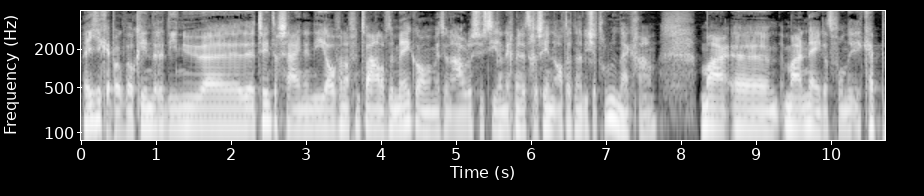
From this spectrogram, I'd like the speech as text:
Weet je, ik heb ook wel kinderen die nu eh 20 zijn en die al vanaf hun twaalfde meekomen met hun ouders. Dus die dan echt met het gezin altijd naar Richard Groenendijk gaan. Maar, eh, maar nee, dat vond ik. Ik heb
